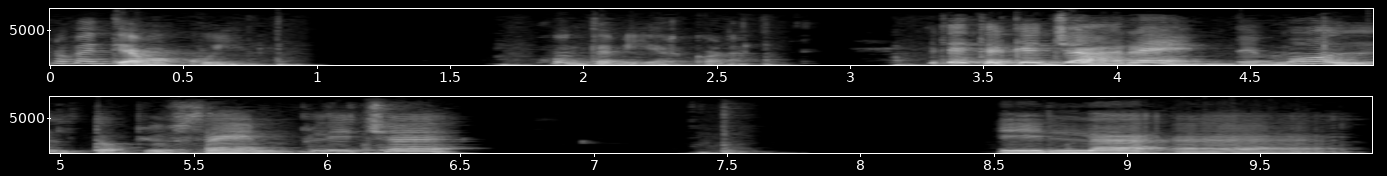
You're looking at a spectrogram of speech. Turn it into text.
lo mettiamo qui, punto e virgola. Vedete che già rende molto più semplice il, eh,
